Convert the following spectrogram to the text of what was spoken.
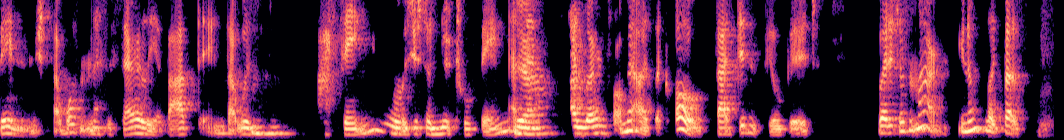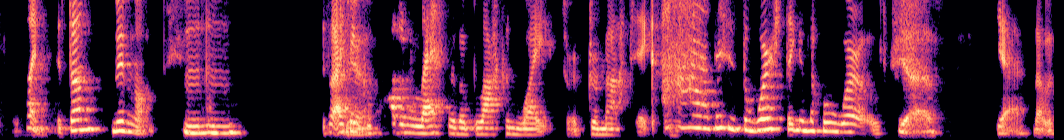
binged, that wasn't necessarily a bad thing. That was mm-hmm a thing. it was just a neutral thing. And yeah. then I learned from it. I was like, oh, that didn't feel good. But it doesn't matter, you know, like that's fine. It's done, moving on. Mm-hmm. So I think yeah. having less of a black and white sort of dramatic, ah, this is the worst thing in the whole world. Yes. Yeah, that was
